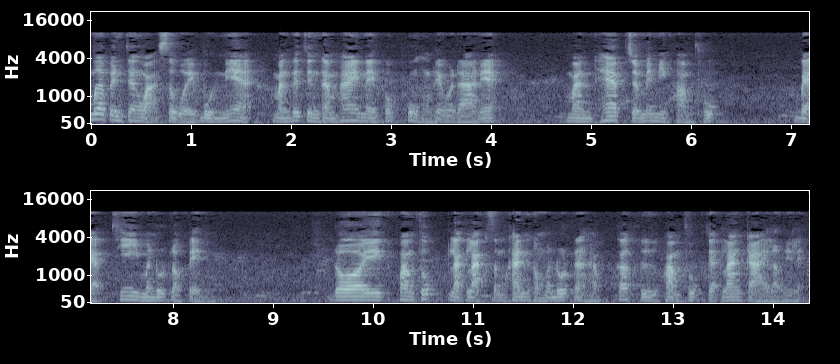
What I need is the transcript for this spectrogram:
เมื่อเป็นจังหวะสวยบุญเนี่ยมันก็จึงทำให้ในภพภูมิของเทวดาเนี่ยมันแทบจะไม่มีความทุกข์แบบที่มนุษย์เราเป็น โดยความทุกข์หลักๆสำคัญของมนุษย์นะครับ ก็คือความทุกข์จากร่างกายเรานี่แหละ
